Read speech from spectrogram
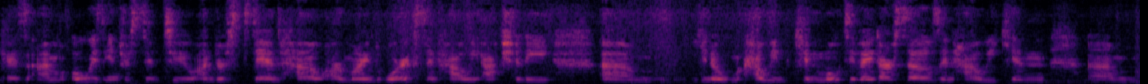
I'm always interested to understand how our mind works and how we actually, um, you know, how we can motivate ourselves and how we can um,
